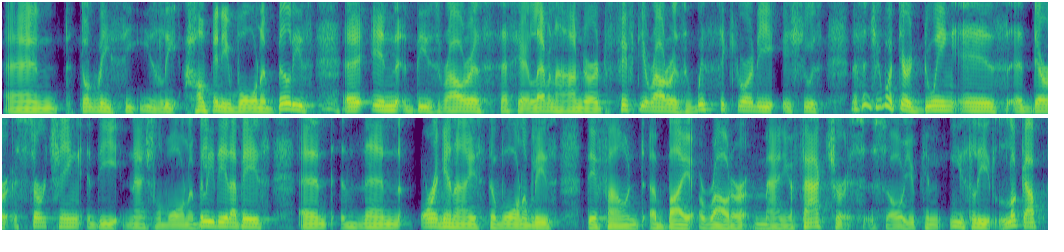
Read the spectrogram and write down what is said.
and don't really see easily how many vulnerabilities uh, in these routers. It says here 1150 routers with security issues. And essentially what they're doing is uh, they're searching the National Vulnerability Database and then organize the vulnerabilities they found by router manufacturers. So you can easily look up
